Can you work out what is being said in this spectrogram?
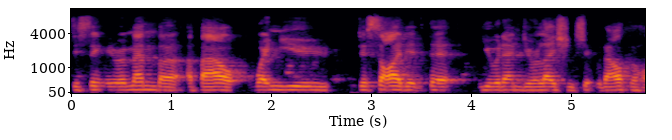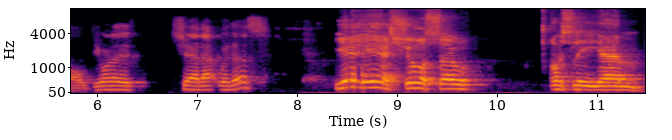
distinctly remember about when you decided that you would end your relationship with alcohol. Do you want to share that with us? Yeah, yeah, sure. So obviously, um,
